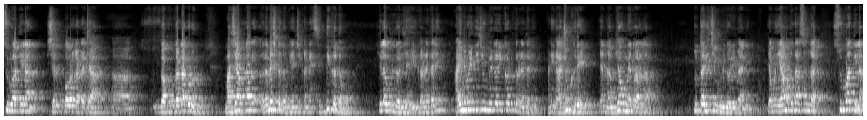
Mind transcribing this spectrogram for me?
सुरुवातीला शरद पवार गटाच्या गटाकडून माजी आमदार रमेश कदम यांची कन्या सिद्धी कदम हिला उमेदवारी जाहीर करण्यात आली. ऐनवेळी तिची उमेदवारी कट करण्यात आली. आणि राजू खरे या नवख्या उमेदवाराला तुतारीची उमेदवारी मिळाली. त्यामुळे या मतदारसंघात सुरुवातीला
